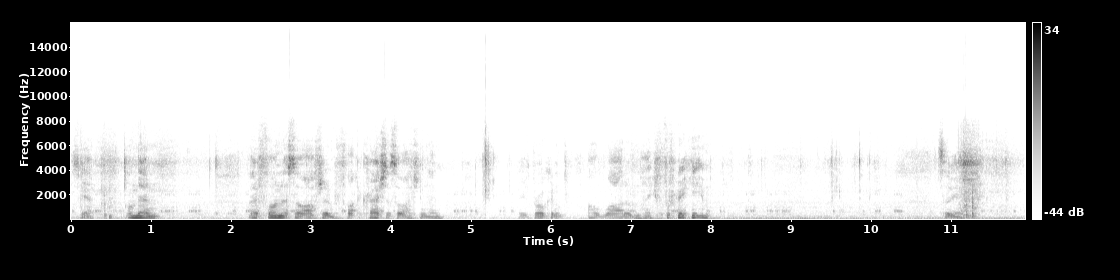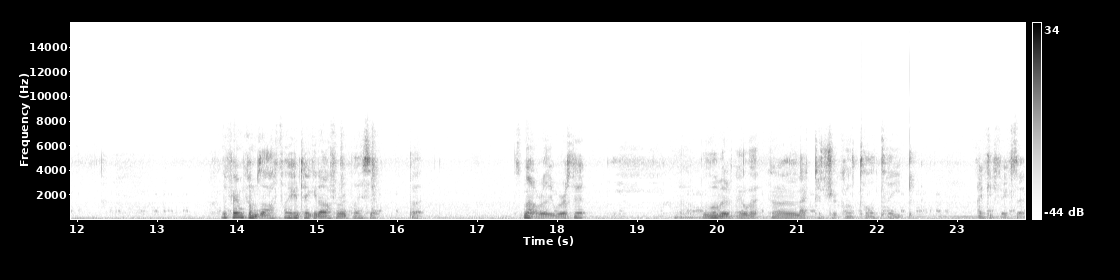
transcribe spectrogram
so yeah, and then I've flown it so often, crashed it so often, and I've broken a lot of my frame. So yeah, the frame comes off. I could take it off and replace it, but it's not really worth it a little bit of ele electrical tape, I could fix it.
